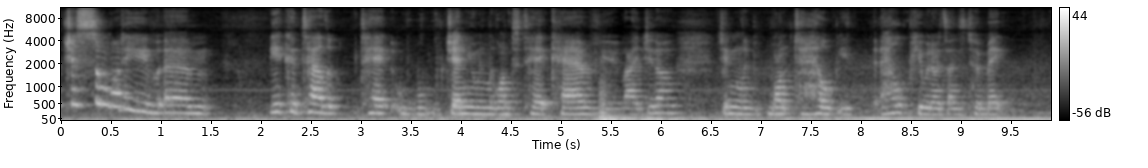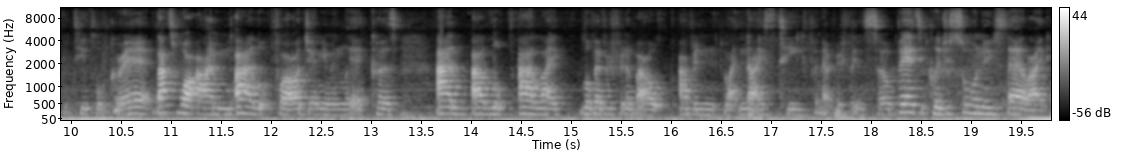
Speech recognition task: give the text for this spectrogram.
just somebody who um, you could tell that take genuinely want to take care of you, like you know, genuinely want to help you, help you in a sense to make your teeth look great. That's what I'm. I look for genuinely because I I look I like love everything about having like nice teeth and everything. So basically, just someone who's there like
